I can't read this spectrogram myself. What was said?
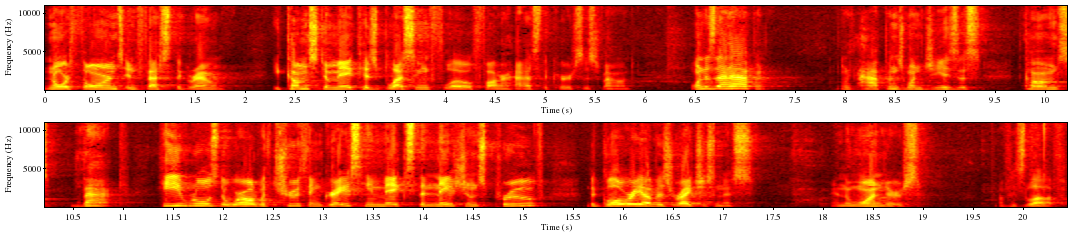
nor thorns infest the ground. He comes to make his blessing flow far as the curse is found. When does that happen? It happens when Jesus comes back. He rules the world with truth and grace. He makes the nations prove the glory of his righteousness and the wonders of his love.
